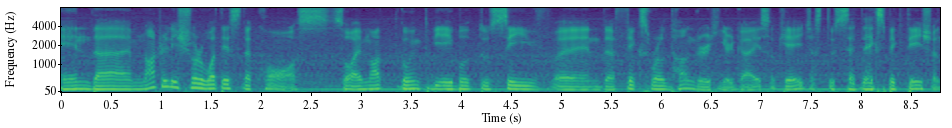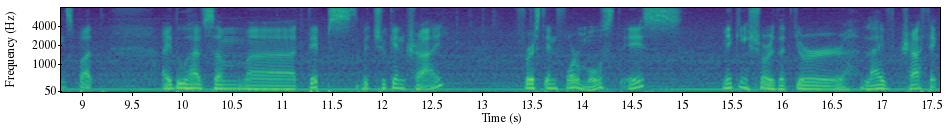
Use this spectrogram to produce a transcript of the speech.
And uh, I'm not really sure what is the cause. So I'm not going to be able to save and uh, fix world hunger here, guys, okay? Just to set the expectations. But I do have some uh, tips which you can try. First and foremost is making sure that your live traffic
